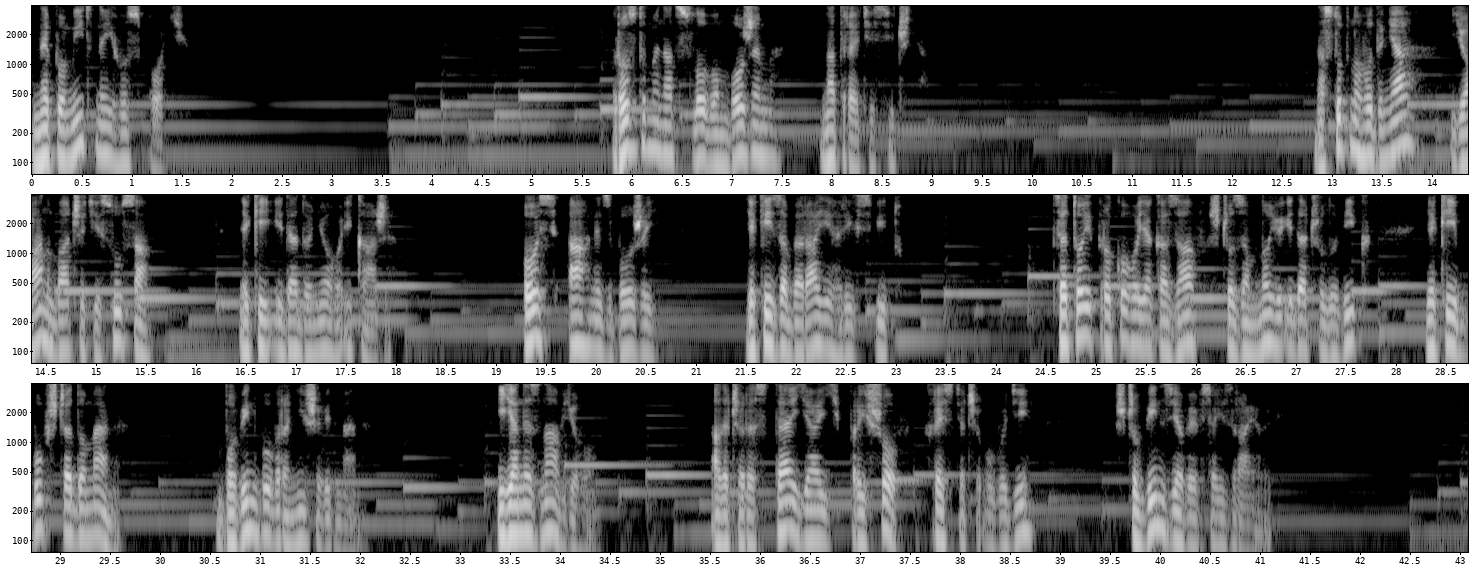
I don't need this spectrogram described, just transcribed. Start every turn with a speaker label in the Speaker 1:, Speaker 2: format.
Speaker 1: Непомітний Господь. Роздуми над Словом Божим на 3 січня. Наступного дня Йоанн бачить Ісуса, який іде до нього і каже: Ось агнець Божий, який забирає гріх світу. Це той, про кого я казав, що за мною іде чоловік, який був ще до мене, бо він був раніше від мене. І я не знав його, але через те я й прийшов, хрестячи у воді, щоб він з'явився Ізраїлеві.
